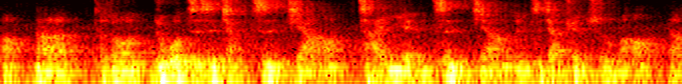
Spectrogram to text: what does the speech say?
好，那他说，如果只是讲自家哈，财言自家，就是自家眷属嘛哈，那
